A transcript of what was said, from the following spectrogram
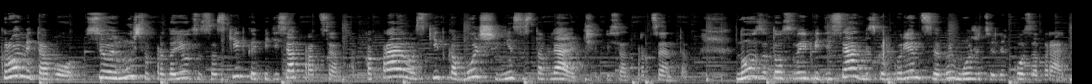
Кроме того, все имущество продается со скидкой 50%. Как правило, скидка больше не составляет, чем 50%. Но зато свои 50 без конкуренции вы можете легко забрать.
